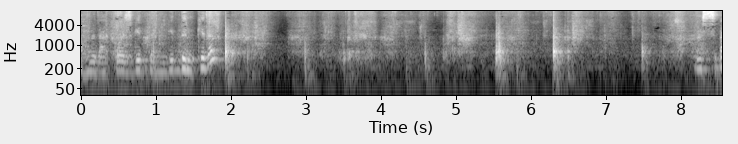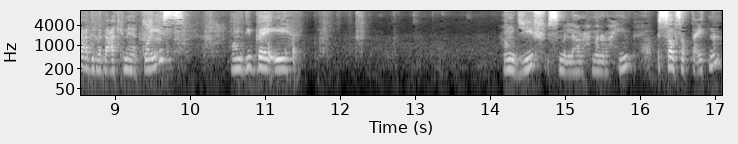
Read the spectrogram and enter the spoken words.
أهو ندعك كويس جدا جدا كده. بس بعد ما دعكناه كويس هنضيف بقى إيه؟ هنضيف بسم الله الرحمن الرحيم. الصلصة بتاعتنا.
